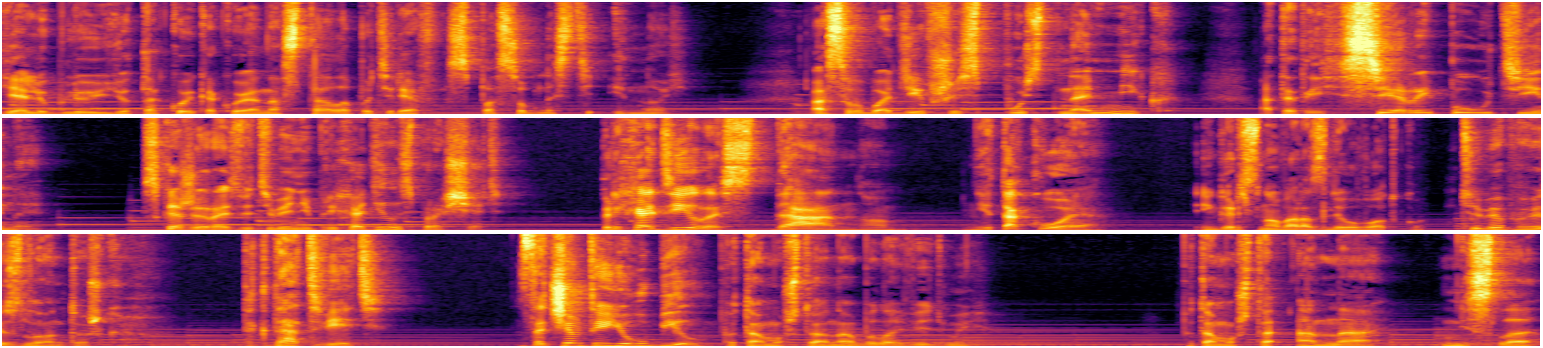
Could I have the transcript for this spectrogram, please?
Я люблю ее такой, какой она стала, потеряв способности иной освободившись, пусть на миг, от этой серой паутины. Скажи, разве тебе не приходилось прощать? Приходилось, да, но не такое. Игорь снова разлил водку. Тебе повезло, Антошка. Тогда ответь. Зачем ты ее убил? Потому что она была ведьмой. Потому что она несла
